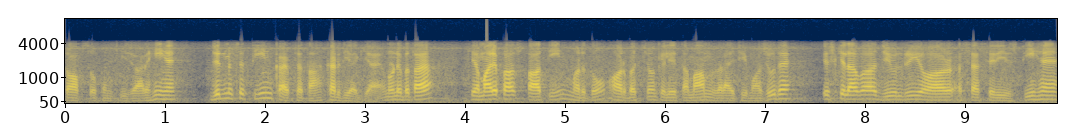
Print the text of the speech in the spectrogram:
शॉप्स ओपन की जा रही हैं, जिनमें से तीन का अफ्ताह कर दिया गया है। उन्होंने बताया कि हमारे पास खातन मर्दों और बच्चों के लिए तमाम वैरायटी मौजूद है। इसके अलावा ज्वेलरी और एसेसरीज भी हैं।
